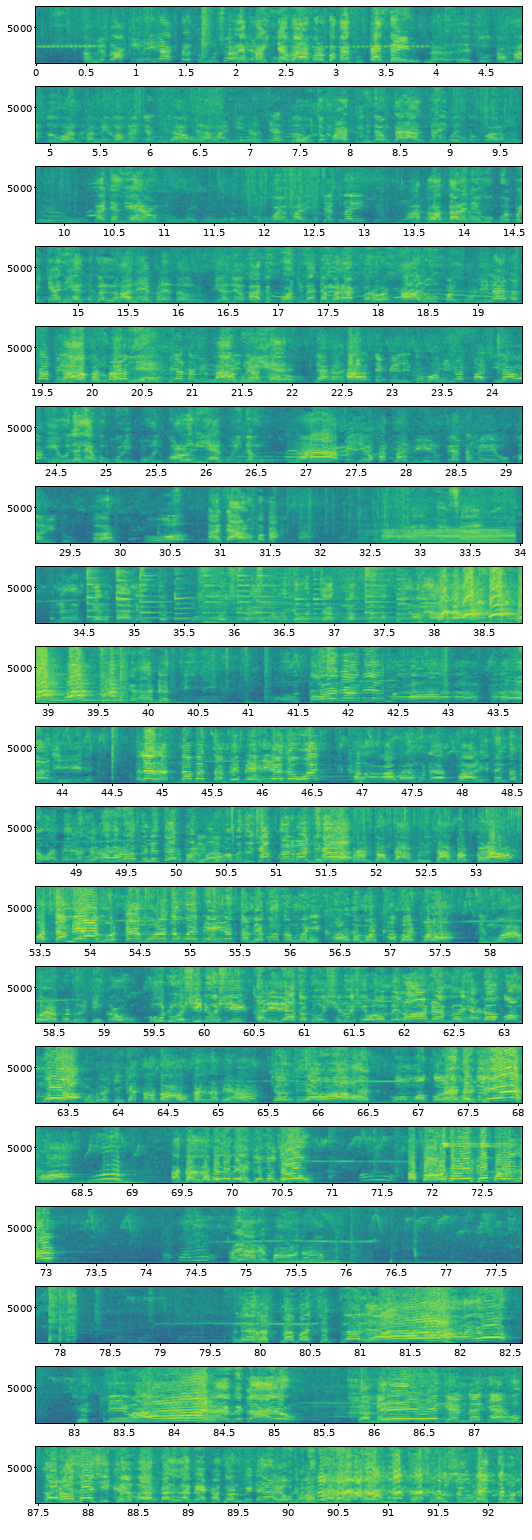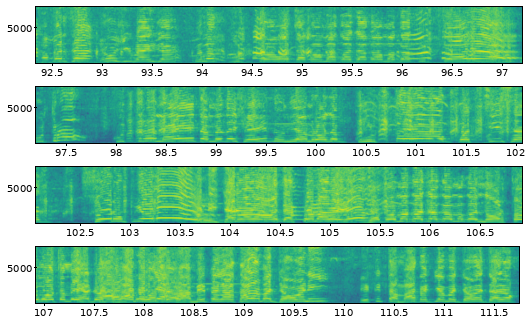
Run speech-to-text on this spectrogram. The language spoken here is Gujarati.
તમે બાકી નહીં રાખતા તો હું શું અરે પૈસા બરાબર બકા છૂટા જ નહીં. એ તો તમારે જોવાનું. તમે ગમે ત્યાંથી લાવો. હું તો પડત દઉં તારા હાલતો નહીં તું. ઘરમાં જોઈ લઉં. ના જલ્દી આવ્યો તું કોઈ મારી ઇજ્જત નહીં? આ તો અત્યારે હું કોઈ પૈસા નહીં હાલતું આ લા ને એકડે દસ રૂપિયા લ્યો. આ તો પાંચ રૂપિયા તમારા બરોબર? સારું પણ ભૂલી ના જતા પેલી ના વખત ભૂલું મારા રૂપિયા તમે ના ભૂલી ભૂલી યાર. હા. તે પેલી તો હોની નોટ પાછી લાવો. એવું તો લે હું ભૂલી ભૂલ કોણ રી યાર? ભૂલી ના પેલી વખતમાં વીસ રૂપિયા તમે એવું કર્યું તું. હા? ઓહો. આ જાણો બકા. અને તો અલે રત્નાબા તમે બેહી રહ્યા આવડા મોટા ભાડી થઈને તમે હોય રહ્યા હેડો ગરબા બરબા બધું સાફ કરવાનું છે તો ઘા બધું સાફ બાફ તમે આ મોટા મોણો તો હોય બેહી તમે કોઈ કમો નહીં ખરો તો મને ખબર પડે. તે હું આવો એવો પણ ડોસી કહું. હું ડોશી ડોશી કરી રહ્યા તો ડોશી નો શેવડો મેલો અને અમે હેડો ગમો હું ડોસી કહેતો તો આવો ગલ્લા બે હા. જલ્દી આવો આવો ગમો ગમો ડોશી! આ ગલ્લા બલ્લા બેસજે હું જાઉં. આ પાળો પાવડો છે પડે છે? અરે અરે પાળો ધણો અલે રત્નાબા છેટલા રહ્યા આયો. કેટલી વાર? આયો બેટા આયો. તમે ઘેરના ઘેર હું કરો છો શી કલ્લા બેઠો તો ને બેટા. તો શું શિવડાય તમને ખબર છે? કેવું જીવાયું છે? પેલો કૂતરો જગમગ જગમગ કૂતરો આવે. કૂતરો? કૂતરો નહીં તમે તો શેરી દુનિયામાં રોજ છો. કૂતરો પચીસ સો રૂપિયાનો ટીચર વાળો દત્તો મારે છે. જગમગ જગમગ નોરથોમાં તમે હેડો અમે પેલા હતા ને અમારે જવાની. એક તમારા કરજે અમે જવા જરા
